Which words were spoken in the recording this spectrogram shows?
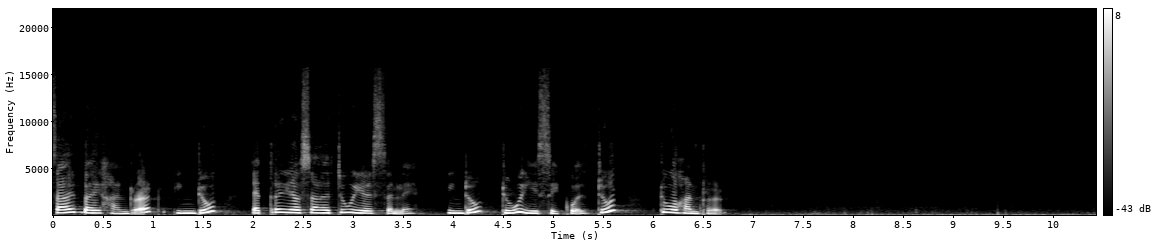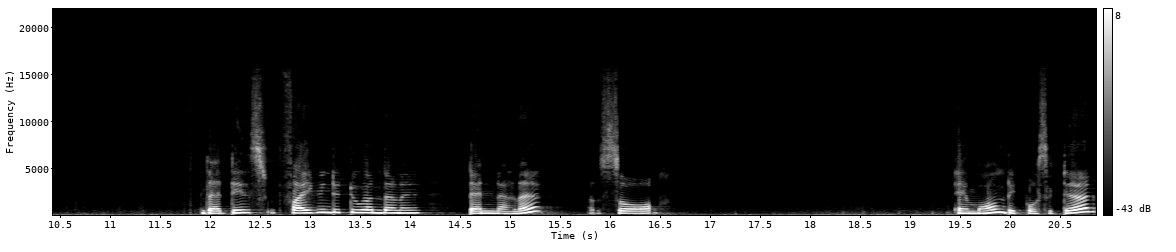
five by hundred into എത്ര ഇയേഴ്സാണ് ടു ഇയേഴ്സ് അല്ലേ? Into two is equal to two hundred that is five into two എന്താണ്? ടെൻ ആണ്. So amount deposited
